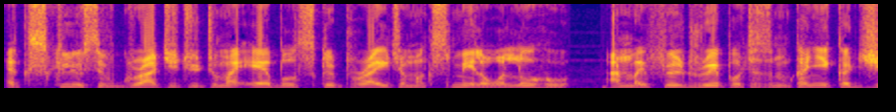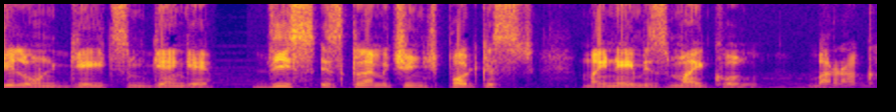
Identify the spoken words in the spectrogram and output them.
Exclusive gratitude to my able scriptwriter Maximila Waluhu and my field reporters Mkanyika Jilon Gates Mgenge. This is Climate Change Podcast. My name is Michael Baraka.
